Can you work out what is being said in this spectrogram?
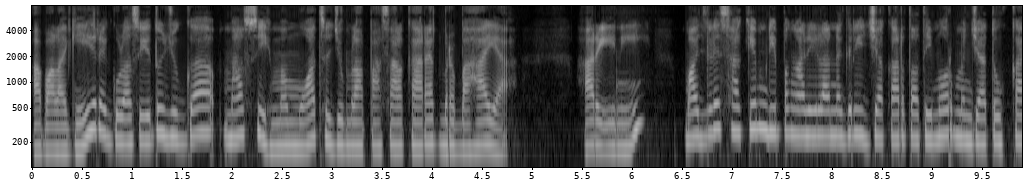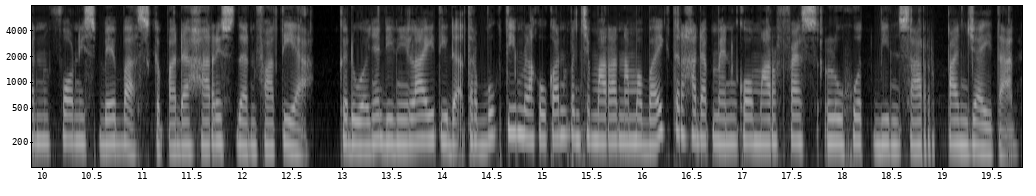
Apalagi regulasi itu juga masih memuat sejumlah pasal karet berbahaya. Hari ini, Majelis Hakim di Pengadilan Negeri Jakarta Timur menjatuhkan vonis bebas kepada Haris dan Fatia. Keduanya dinilai tidak terbukti melakukan pencemaran nama baik terhadap Menko Marves Luhut Binsar Panjaitan.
